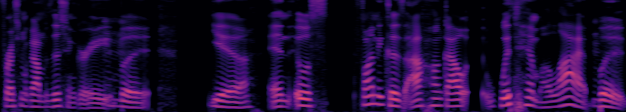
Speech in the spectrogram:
freshman composition grade Mhm. but yeah and it was funny because i hung out with him a lot Mhm. but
